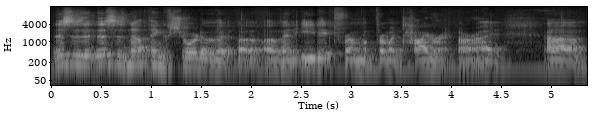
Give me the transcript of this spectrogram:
This is this is nothing short of, a, of an edict from from a tyrant. All right. Uh,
